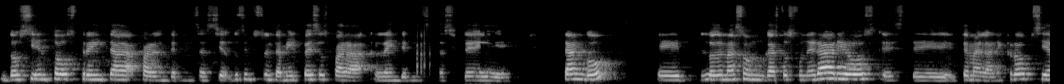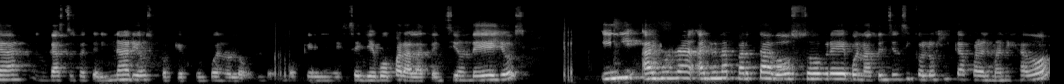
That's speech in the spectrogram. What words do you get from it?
230 para la indemnización, 230 mil pesos para la indemnización de Tango. Eh, lo demás son gastos funerarios, este, el tema de la necropsia, gastos veterinarios, porque, pues, bueno, lo, lo, que se llevó para la atención de ellos. Y hay, una, hay un apartado sobre, bueno, atención psicológica para el manejador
